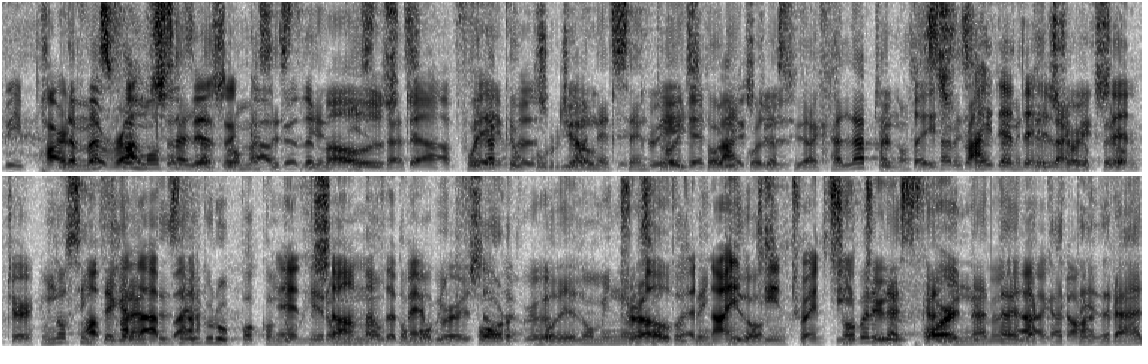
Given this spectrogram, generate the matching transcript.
Be part la más of famosa de las the fue la que ocurrió en el centro histórico de la ciudad de Jalapa. No se sabe el año, pero unos integrantes del grupo condujeron un automóvil Ford modelo 1922 sobre la escalinata de la.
